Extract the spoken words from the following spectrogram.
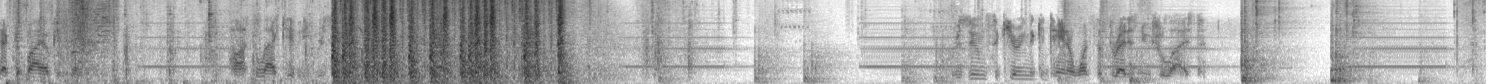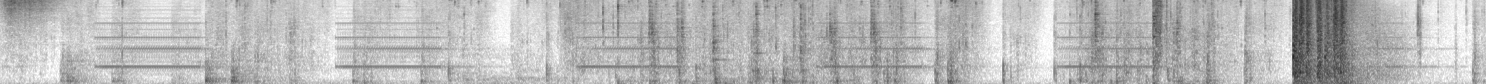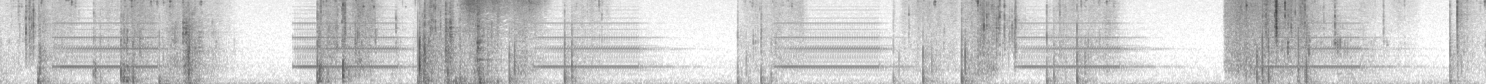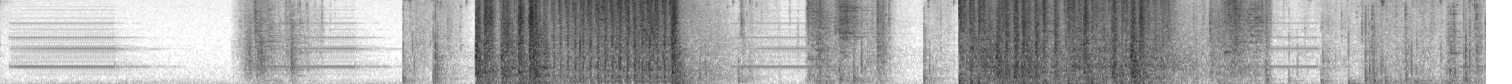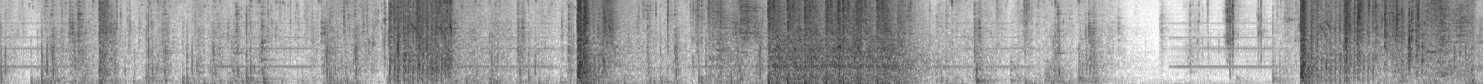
Protect the bio. Hostile activity. Resume. Resume securing the container once the threat is neutralized.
